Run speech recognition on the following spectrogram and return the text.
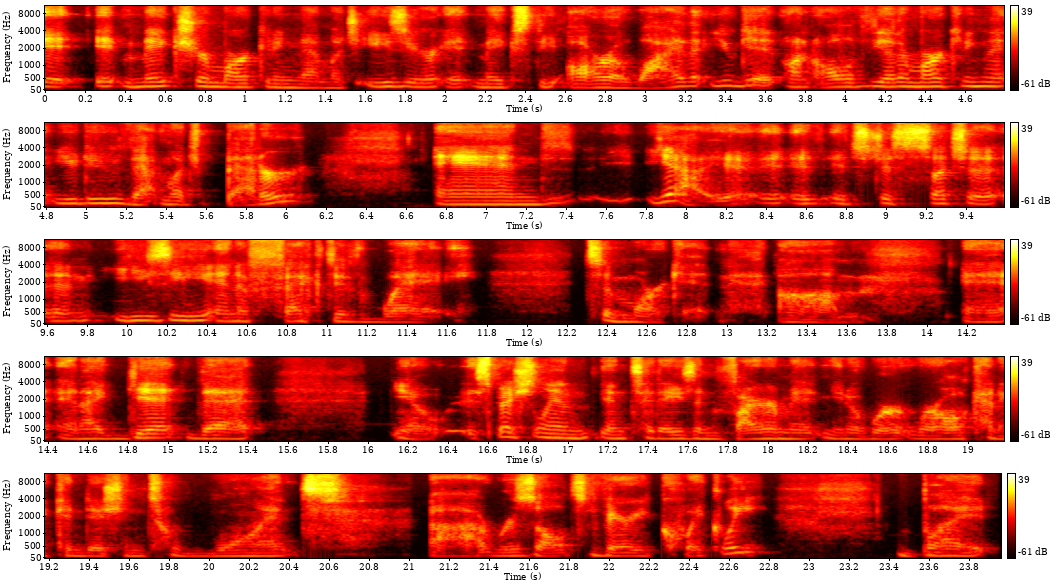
it it makes your marketing that much easier. It makes the ROI that you get on all of the other marketing that you do that much better. And yeah, it, it's just such a, an easy and effective way to market. Um, and, and, I get that, you know, especially in, in today's environment, you know, we're, we're all kind of conditioned to want uh, results very quickly. But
